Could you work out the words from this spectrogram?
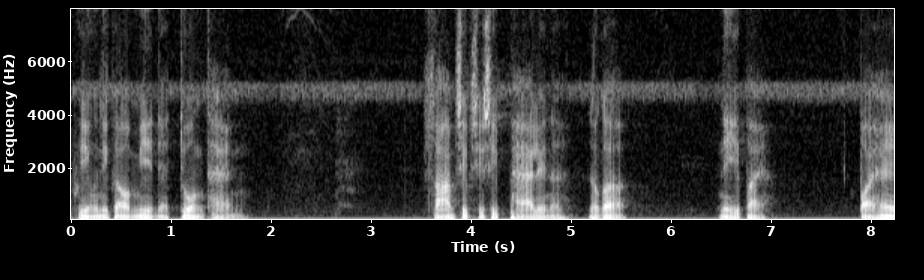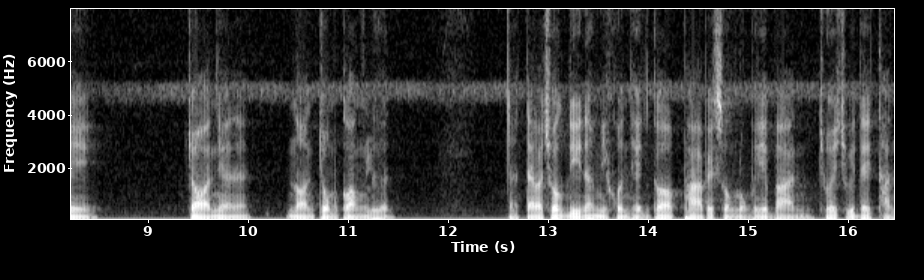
ผู้หญิงคนนี้ก็เอามีดเนี่ยจ้วงแทงสามสิบสี่สิบแผลเลยนะ แล้วก็หนีไป ปล่อยให้ จอนเนี่ยนะนอนจมกองเลือดนะแต่ว่าโชคดีนะมีคนเห็นก็พาไปส่งโรงพยาบาล ช่วยชีวิตได้ทัน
